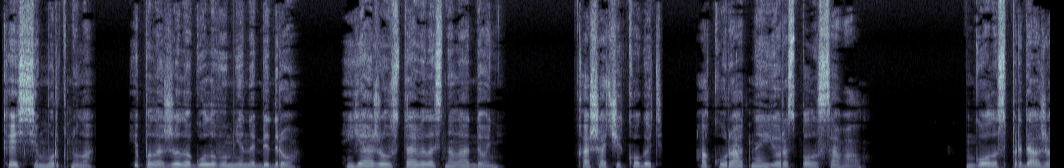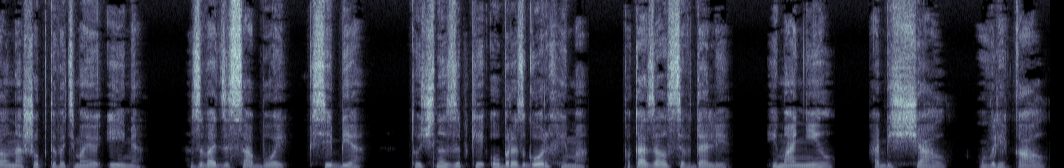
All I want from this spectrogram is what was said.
Кэсси муркнула и положила голову мне на бедро. Я же уставилась на ладонь. Кошачий коготь аккуратно ее располосовал. Голос продолжал нашептывать мое имя, звать за собой, к себе. Точно зыбкий образ Горхейма показался вдали и манил, обещал, увлекал.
